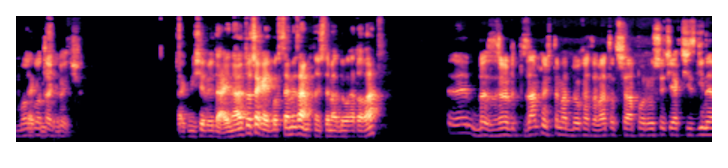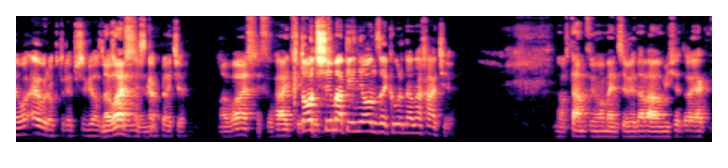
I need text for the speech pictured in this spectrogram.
Mogło tak tak się- być. Tak mi się wydaje. No ale to czekaj, bo chcemy zamknąć temat Bełchatowa. Y, Bez, żeby zamknąć temat Bełchatowa, to trzeba poruszyć, jak ci zginęło euro, które przywiozłeś No właśnie, na no. skarpecie. No właśnie, słuchajcie. Kto kurczę. trzyma pieniądze, kurna, na chacie? No w tamtym momencie wydawało mi się to jak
